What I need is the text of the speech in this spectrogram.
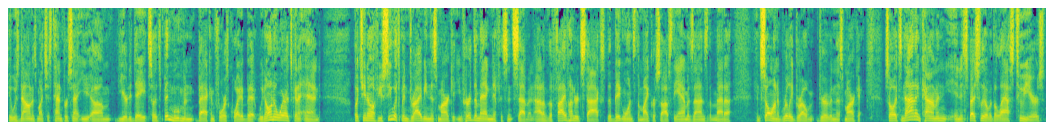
It was down as much as ten percent um, year to date. So it's been moving back and forth quite a bit. We don't know where it's going to end. But you know, if you see what's been driving this market, you've heard the Magnificent Seven. Out of the 500 stocks, the big ones, the Microsofts, the Amazons, the Meta, and so on have really drove, driven this market. So it's not uncommon, and especially over the last two years,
